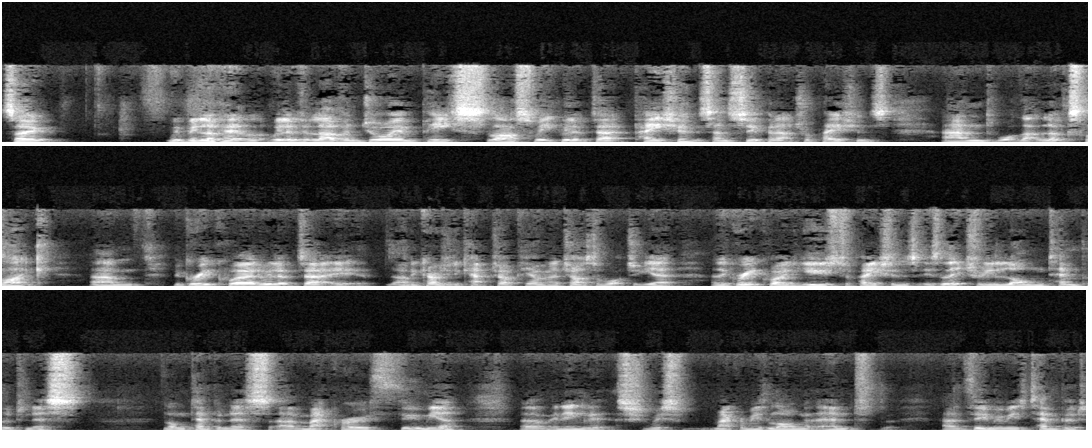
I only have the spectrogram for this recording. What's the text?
So we've been looking at we looked at love and joy and peace last week. We looked at patience and supernatural patience and what that looks like. Um, the Greek word we looked at, it, I'd encourage you to catch up if you haven't had a chance to watch it yet. And the Greek word used for patience is literally long temperedness, long temperedness, uh, macrothumia um, in English, which macro means long and and thumia means tempered.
